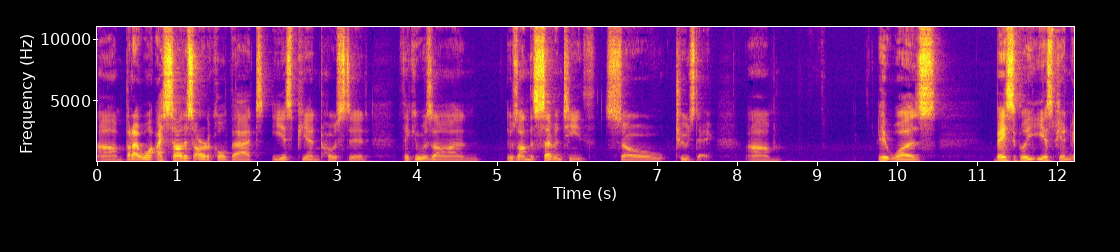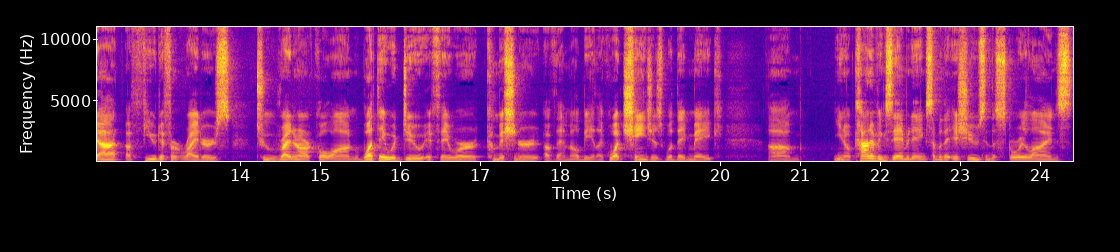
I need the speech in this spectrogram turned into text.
Um, but I want I saw this article that ESPN posted. I think it was on it was on the 17th, so Tuesday. Um, it was basically ESPN got a few different writers to write an article on what they would do if they were commissioner of the MLB. Like what changes would they make? Um, you know, kind of examining some of the issues and the storylines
